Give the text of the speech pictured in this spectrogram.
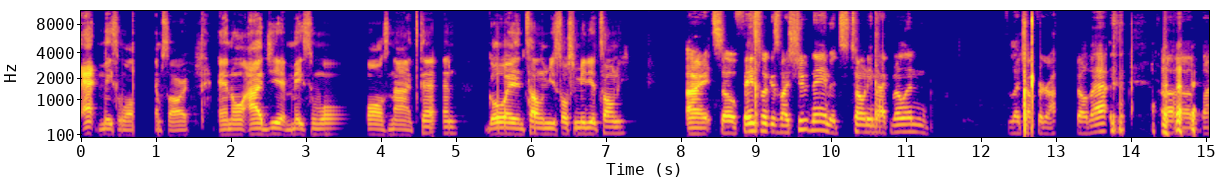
at Mason Walls. I'm sorry, and on IG at Mason Walls 910. Go ahead and tell them your social media, Tony. All right, so Facebook is my shoot name. It's Tony Macmillan. Let y'all figure out how to spell that. Uh, my,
